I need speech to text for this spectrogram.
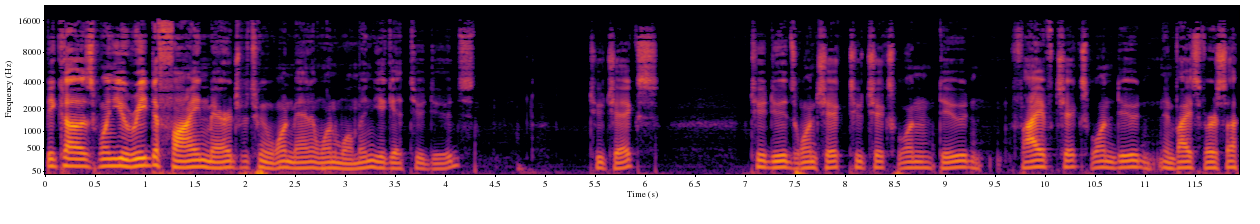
Because when you redefine marriage between one man and one woman, you get two dudes, two chicks, two dudes, one chick, two chicks, one dude, five chicks, one dude, and vice versa.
